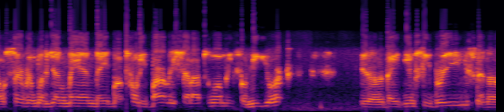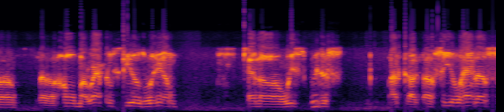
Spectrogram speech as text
I was serving with a young man named uh, Tony Barley. Shout out to him. He's from New York. You know, they MC Breeze, and uh, uh, hone my rapping skills with him. And uh, we we just our, our CEO had us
